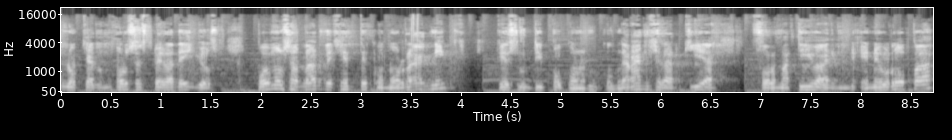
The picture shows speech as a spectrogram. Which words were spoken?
lo que a lo mejor se espera de ellos. Podemos hablar de gente como Ragnick, que es un tipo con, gran jerarquía formativa en, Europa.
